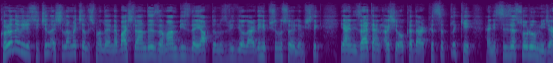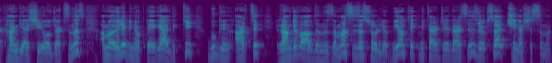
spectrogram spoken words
Koronavirüs için aşılama çalışmalarına başlandığı zaman biz de yaptığımız videolarda hep şunu söylemiştik. Yani zaten aşı o kadar kısıtlı ki hani size sorulmayacak hangi aşıyı olacaksınız. Ama öyle bir noktaya geldik ki bugün artık randevu aldığınız zaman size soruluyor. BioNTech mi tercih edersiniz yoksa Çin aşısı mı?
